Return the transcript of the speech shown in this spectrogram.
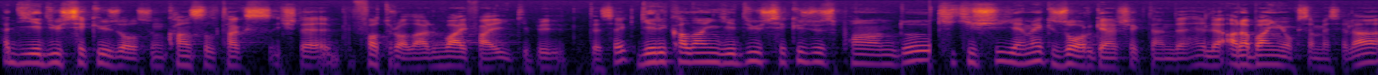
hadi 700-800 olsun. Council tax işte faturalar, wifi gibi desek. Geri kalan 700-800 pound'u iki kişi yemek zor gerçekten de. Hele araban yoksa mesela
